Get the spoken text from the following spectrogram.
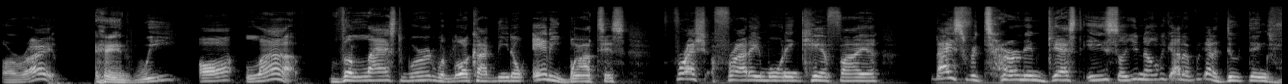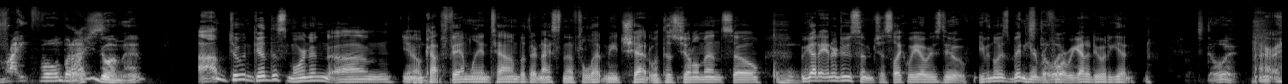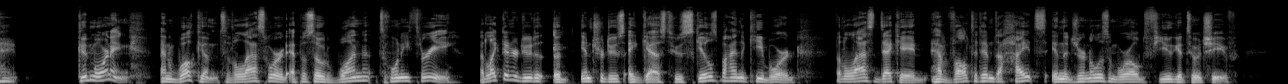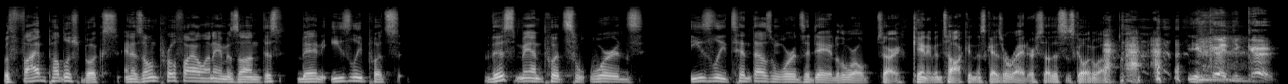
All right. And we are live. The last word with Lord Cognito and Ebontis. Fresh Friday morning campfire. Nice returning guest E. So you know we gotta we gotta do things right for him. But how you doing, man? I'm doing good this morning. Um, you know, got family in town, but they're nice enough to let me chat with this gentleman. So Mhm. we got to introduce him just like we always do. Even though he's been here Let's do before, it. we got to do it again. Let's do it. All right. Good morning and welcome to the last word, episode 123. I'd like to introduce, uh, introduce a guest whose skills behind the keyboard for the last decade have vaulted him to heights in the journalism world few get to achieve. With five published books and his own profile on Amazon, this man easily puts this man puts words easily 10,000 words a day into the world. Sorry, can't even talk and this guy's a writer, so this is going well. you're good. You're good.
